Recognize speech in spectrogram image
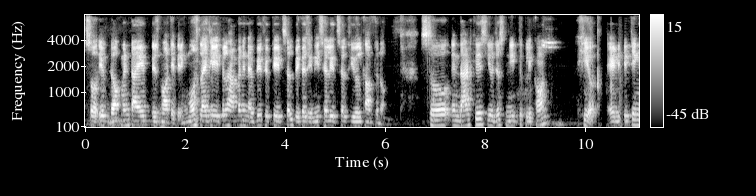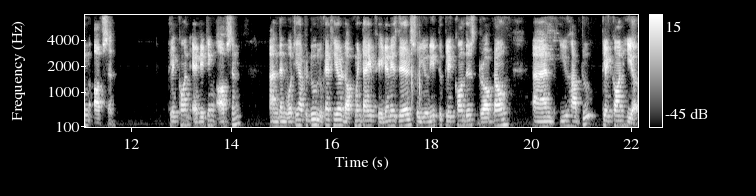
So if document type is not appearing, most likely it will happen in FB50 itself because initially itself you will come to know so in that case, you just need to click on here, editing option. Click on editing option. And then what you have to do, look at here, document type hidden is there. So you need to click on this drop down and you have to click on here,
